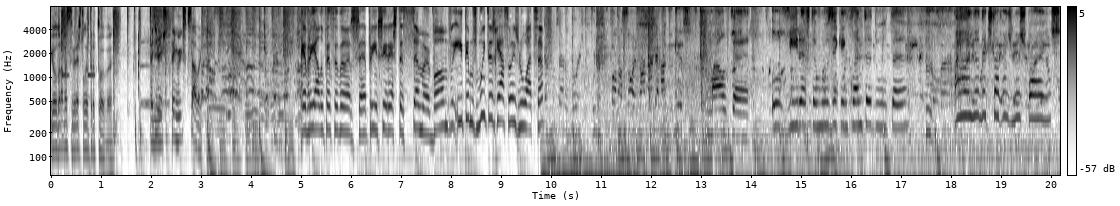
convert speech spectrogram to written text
Eu adorava saber esta letra toda. Tenho amigos, tenho amigos que sabem. Gabriel, o Pensador, a preencher esta Summer Bomb e temos muitas reações no WhatsApp. Malta, ouvir esta música enquanto adulta. Ai, onde é que estavam os meus pais?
